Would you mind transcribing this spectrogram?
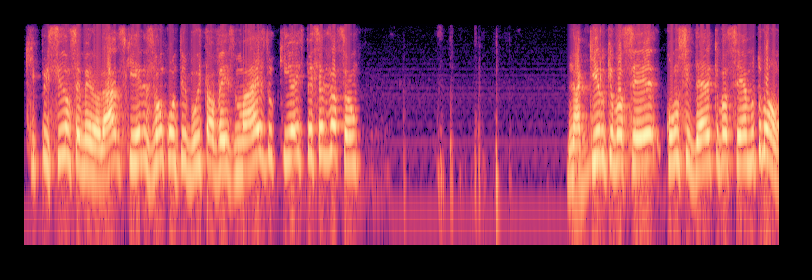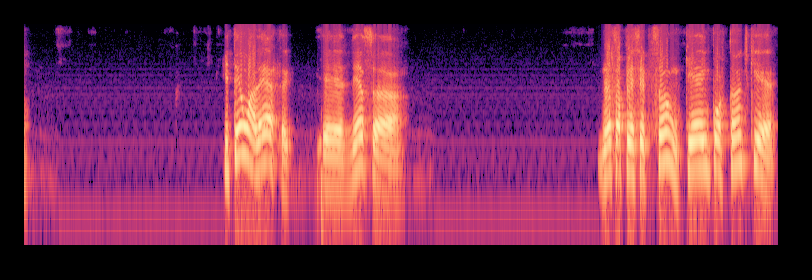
que precisam ser melhorados, que eles vão contribuir talvez mais do que a especialização. naquilo que você considera que você é muito bom. E tem um alerta é, nessa nessa percepção que é importante que é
